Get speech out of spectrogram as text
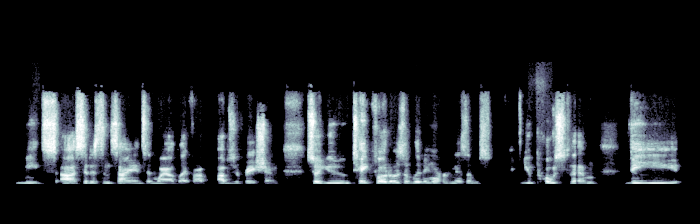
meets uh, citizen science and wildlife ob- observation. So you take photos of living organisms, you post them. The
